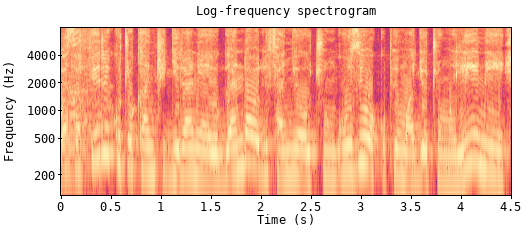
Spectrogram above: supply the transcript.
Wasafiri kutoka nchi jirani ya Uganda walifanyiwa uchunguzi wa kupimwa joto mwilini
